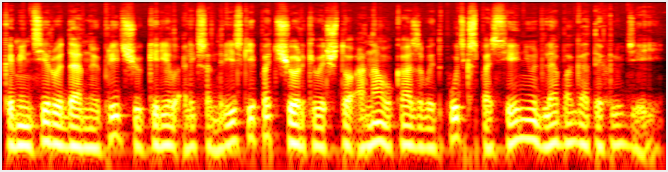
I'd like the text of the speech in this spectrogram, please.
Комментируя данную притчу, Кирилл Александрийский подчеркивает, что она указывает путь к спасению для богатых людей.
